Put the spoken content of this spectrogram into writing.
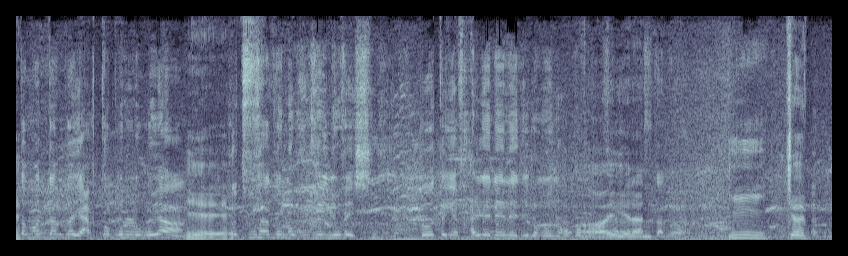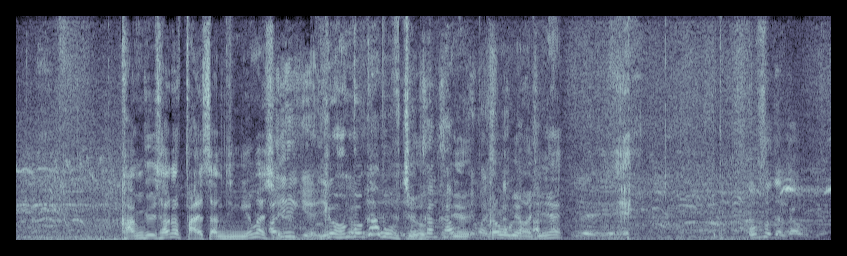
어떤 어떤 그 약도 부르고요. 예. 그 주사도 놓고 그 요새 신, 그 어떤 게 살려내네 지금은 아, 이게는 이저 감귤 산업 발상징계 아, 맛이에요. 얘기해. 이거 한번 가봅죠. 가- 가보게 예, 마시죠. 가보게? 예, 예. 없어들 가보게.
